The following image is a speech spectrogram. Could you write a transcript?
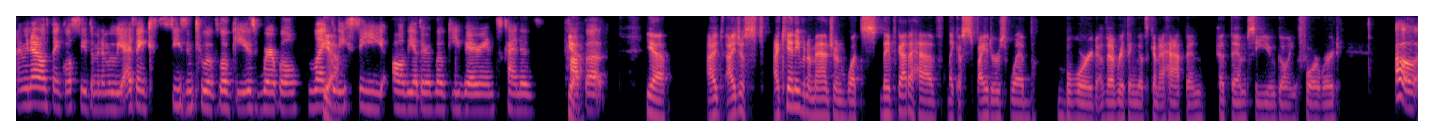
I mean, I don't think we'll see them in a movie. I think season two of Loki is where we'll likely see all the other Loki variants kind of Yeah. pop up. yeah. I I just I can't even imagine what's they've got to have like a spider's web board of everything that's going to happen at the MCU going forward. Oh,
